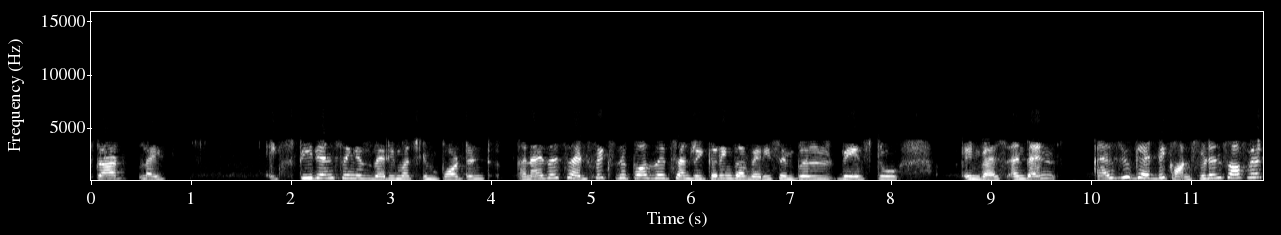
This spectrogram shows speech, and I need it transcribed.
start like experiencing is very much important. And as I said, fixed deposits and recurrings are very simple ways to invest. And then as you get the confidence of it,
